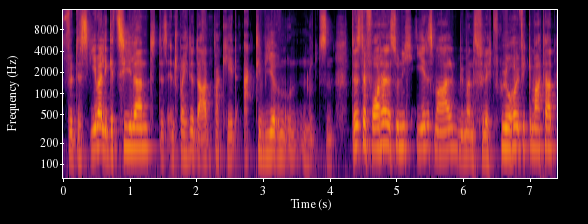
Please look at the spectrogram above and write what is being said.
für das jeweilige Zielland das entsprechende Datenpaket aktivieren und nutzen. Das ist der Vorteil, dass du nicht jedes Mal, wie man es vielleicht früher häufig gemacht hat,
